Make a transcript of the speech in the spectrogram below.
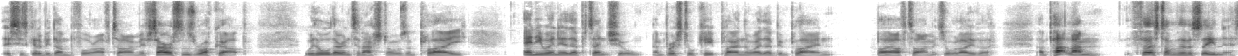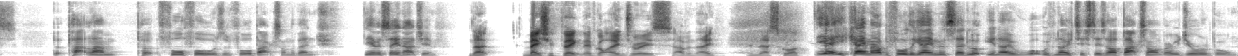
this is going to be done before half time. If Saracens rock up with all their internationals and play anywhere near their potential, and Bristol keep playing the way they've been playing, by half time it's all over. And Pat Lam, first time I've ever seen this, but Pat Lam put four forwards and four backs on the bench. You ever seen that, Jim? No. Makes you think they've got injuries, haven't they, in their squad? Yeah, he came out before the game and said, "Look, you know what we've noticed is our backs aren't very durable.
